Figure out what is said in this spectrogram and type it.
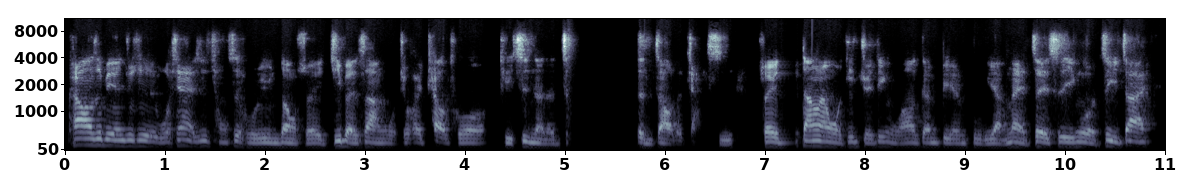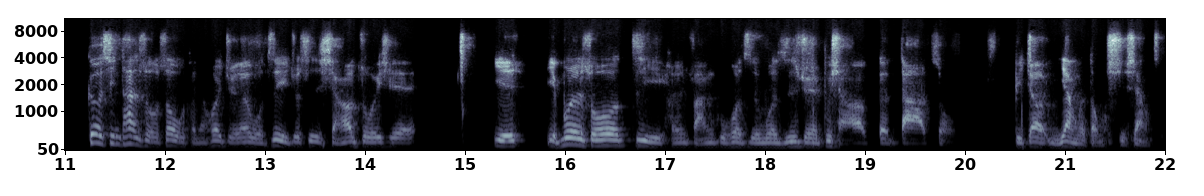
看到这边，就是我现在也是从事狐狸运动，所以基本上我就会跳脱体适能的证证照的讲师。所以当然我就决定我要跟别人不一样。那这也是因为我自己在个性探索的时候，我可能会觉得我自己就是想要做一些，也也不能说自己很反骨，或者我只是觉得不想要跟大家走比较一样的东西这样子。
